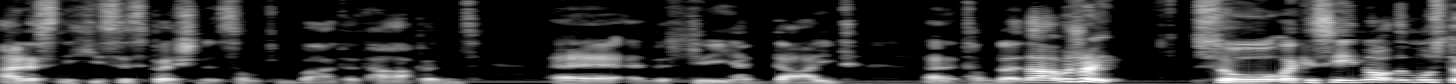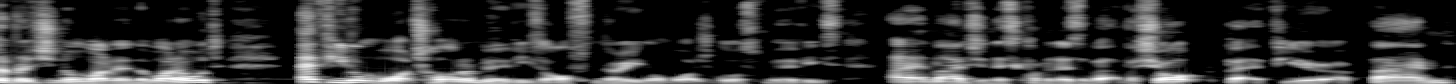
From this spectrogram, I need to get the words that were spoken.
I had a sneaky suspicion that something bad had happened, uh, and the three had died. And it turned out that I was right. So, like I say, not the most original one in the world. If you don't watch horror movies often, or you don't watch ghost movies, I imagine this coming as a bit of a shock. But if you're a fan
